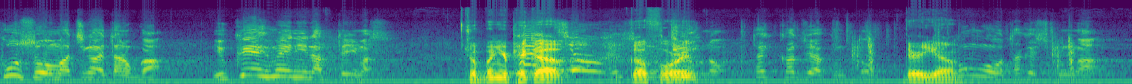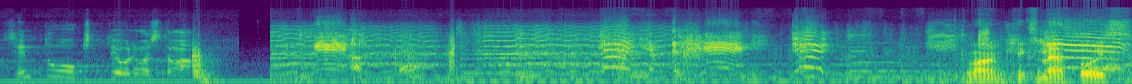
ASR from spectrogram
コースを間違えたのか行方不明になっています Jump on your pickup. Go for it. There you go. Come on, kick some ass, boys.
